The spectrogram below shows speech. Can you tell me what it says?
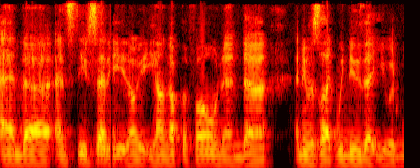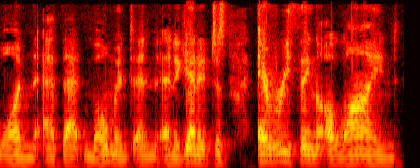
And, uh, and Steve said, you know, he hung up the phone and, uh, and he was like, we knew that you had won at that moment. And, and again, it just, everything aligned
